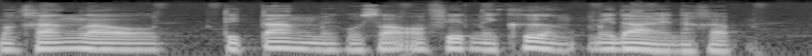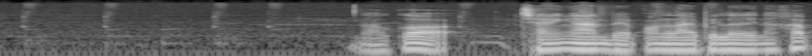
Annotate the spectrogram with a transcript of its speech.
บางครั้งเราติดตั้ง Microsoft Office ในเครื่องไม่ได้นะครับ เราก็ ใช้งานแบบออนไลน์ไปเลยนะครับ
